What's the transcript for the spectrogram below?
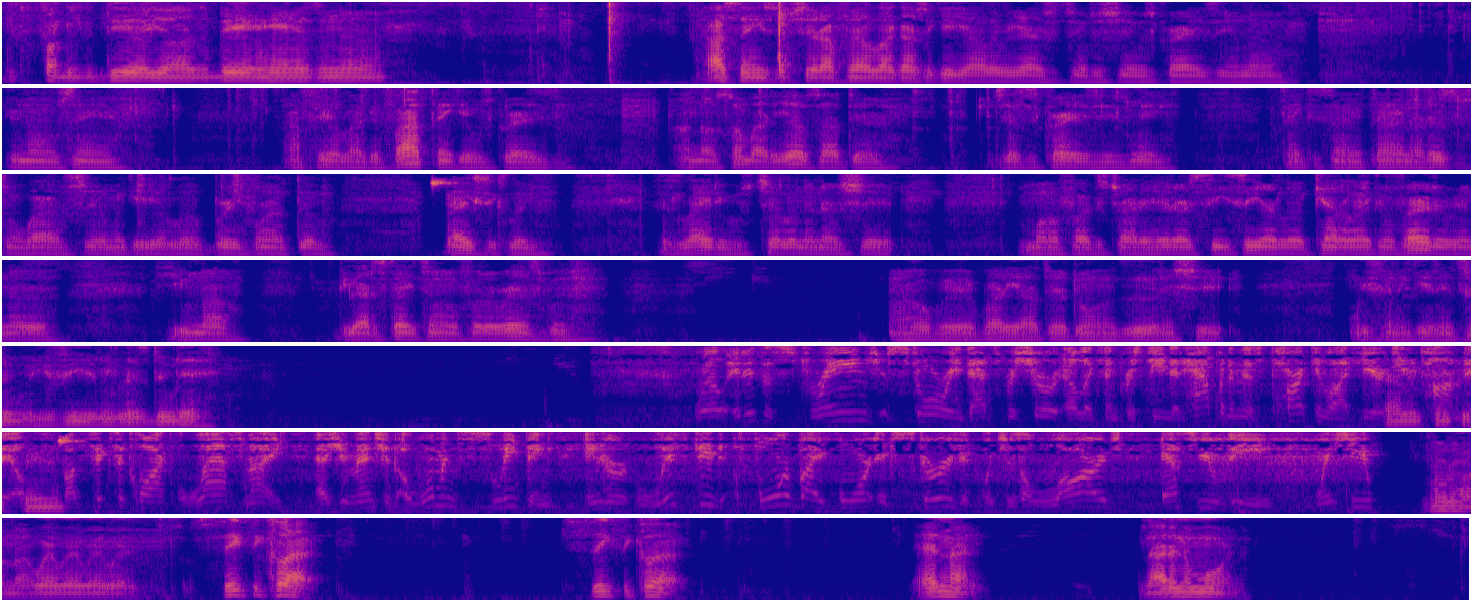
What the fuck is the deal, y'all? The Bandhandz and uh I seen some shit I felt like I should get y'all a reaction to. The shit was crazy, you know. You know what I'm saying? I feel like if I think it was crazy, I know somebody else out there just as crazy as me think the same thing. Now, this is some wild shit. Let me give you a little brief run through. Basically, this lady was chilling in her shit. Motherfuckers try to hit her CC, her little Cadillac converter, and, uh, you know, you got to stay tuned for the rest, but I hope everybody out there doing good and shit. We finna get into it, you feel me? Let's do that. Well, it is a strange story, that's for sure, Alex and Christine. It happened in this parking lot here in Alex and Palmdale about 6 o'clock last night. As you mentioned, a woman sleeping in her lifted 4x4 Excursion, which is a large SUV, when she Hold on, no, wait, wait, wait, wait. So six o'clock. Six o'clock. At night. Not in the morning.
